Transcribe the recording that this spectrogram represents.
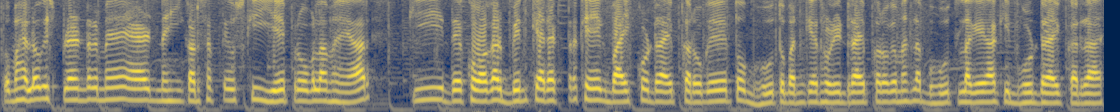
तो भाई लोग स्प्लेंडर में ऐड नहीं कर सकते, उसकी ये प्रॉब्लम है यार कि देखो, अगर बिन कैरेक्टर के एक बाइक को ड्राइव करोगे तो भूत बन के थोड़ी ड्राइव करोगे। मतलब भूत लगेगा कि भूत ड्राइव कर रहा है।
